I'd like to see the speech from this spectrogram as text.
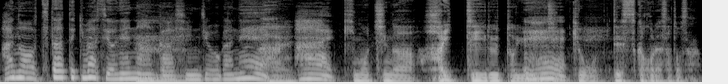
あの伝わってきますよねなんか心情がね、はい、はい、気持ちが入っているという実況ですか、えー、これは佐藤さん。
